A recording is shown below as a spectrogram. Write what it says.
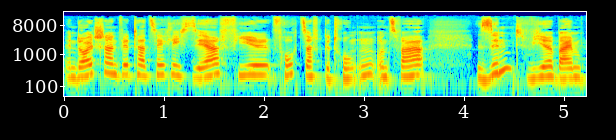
In Deutschland wird tatsächlich sehr viel Fruchtsaft getrunken. Und zwar sind wir beim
